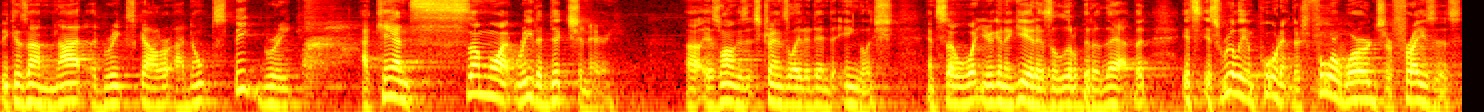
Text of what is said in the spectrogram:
because I'm not a Greek scholar. I don't speak Greek. I can somewhat read a dictionary uh, as long as it's translated into English. And so what you're going to get is a little bit of that. But it's, it's really important. There's four words or phrases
